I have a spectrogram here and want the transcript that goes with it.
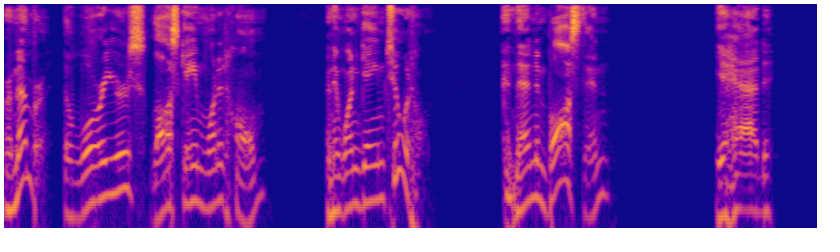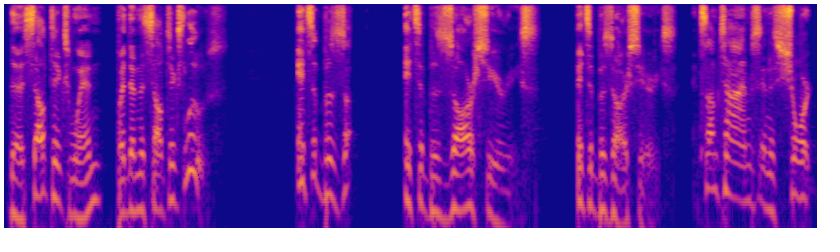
Remember, the Warriors lost game one at home and they won game two at home. And then in Boston, you had the Celtics win, but then the Celtics lose. It's a bizarre it's a bizarre series. It's a bizarre series. And sometimes in a short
